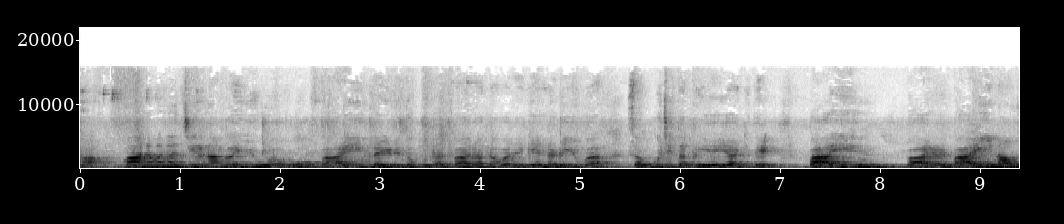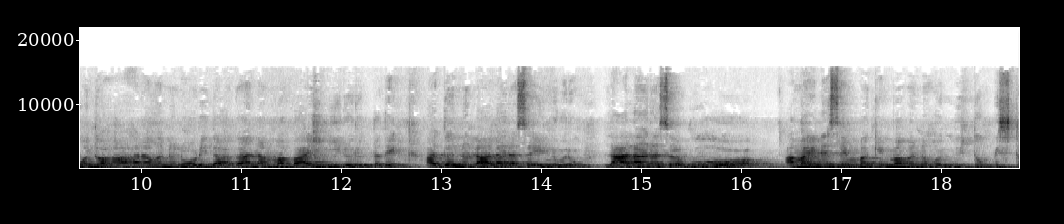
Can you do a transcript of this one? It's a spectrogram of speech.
ವ್ಯೂಹ ಮಾನವನ ಜೀರ್ಣಾಂಗ ವ್ಯೂಹವು ಬಾಯಿಯಿಂದ ಹಿಡಿದು ಬುಧದ್ವಾರದವರೆಗೆ ನಡೆಯುವ ಸಂಕುಚಿತ ಕ್ರಿಯೆಯಾಗಿದೆ. ಬಾಯಿ ಬಾಯಿ ಬಾಯಿ ನಾವು ಒಂದು ಆಹಾರವನ್ನು ನೋಡಿದಾಗ ನಮ್ಮ ಬಾಯಿ ನೀರಿರುತ್ತದೆ. ಅದನ್ನು ಲಾಲಾರಸ ಎನ್ನುವರು. ಲಾಲಾರಸವು ಅಮೈನಸ್ ಎಂಬ ಕಿಣ್ವವನ್ನು ಹೊಂದಿದ್ದು ಪಿಷ್ಟ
